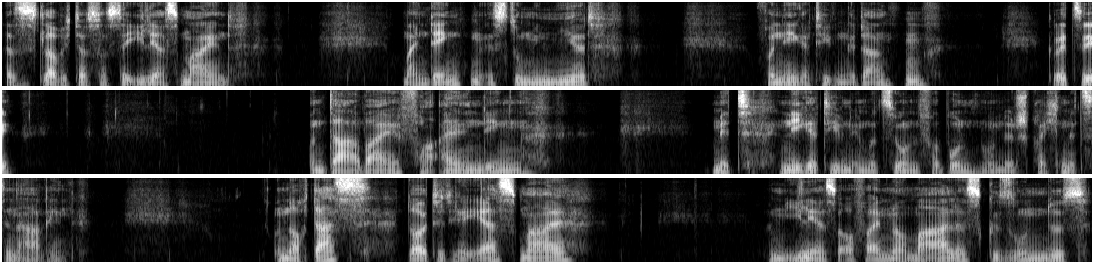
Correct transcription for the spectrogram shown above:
Das ist, glaube ich, das, was der Ilias meint. Mein Denken ist dominiert von negativen Gedanken. Grüezi. Und dabei vor allen Dingen mit negativen Emotionen verbunden und entsprechend mit Szenarien. Und auch das deutet ja erstmal beim Ilias auf ein normales, gesundes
